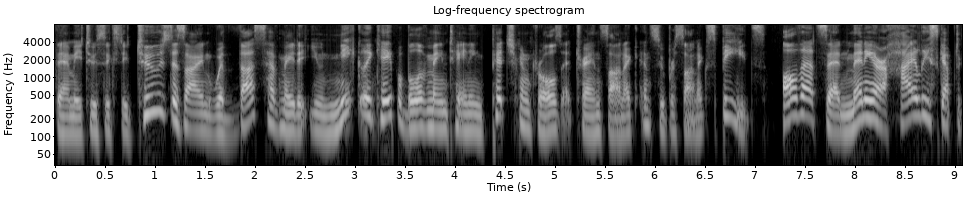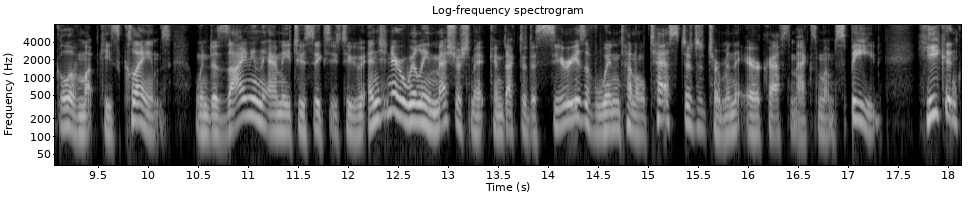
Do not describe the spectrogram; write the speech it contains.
The ME-262's design would thus have made it uniquely capable of maintaining pitch controls at transonic and supersonic speeds. All that said, many are highly skeptical of Mutke's claims. When designing the ME-262, engineer Willy Messerschmitt conducted a series of wind tunnel tests to determine the aircraft's maximum speed. He concluded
